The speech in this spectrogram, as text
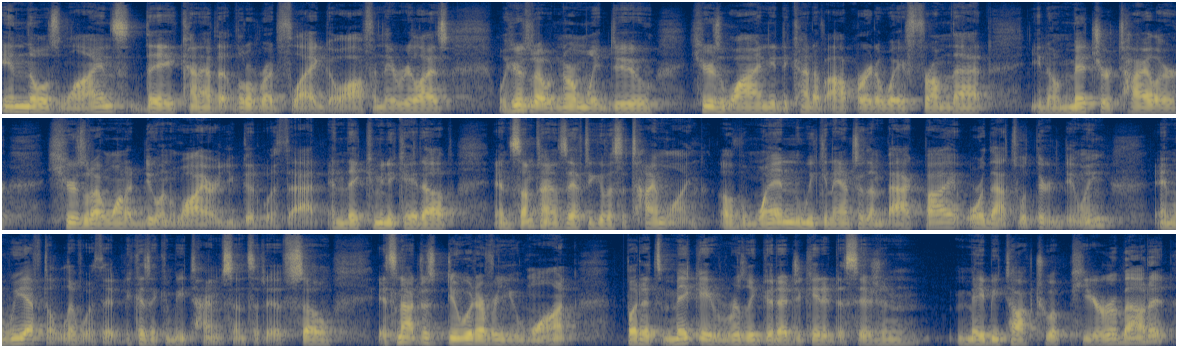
in those lines, they kind of have that little red flag go off and they realize, well, here's what I would normally do. Here's why I need to kind of operate away from that. You know, Mitch or Tyler, here's what I want to do and why are you good with that? And they communicate up. And sometimes they have to give us a timeline of when we can answer them back by, or that's what they're doing. And we have to live with it because it can be time sensitive. So it's not just do whatever you want, but it's make a really good educated decision maybe talk to a peer about it,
